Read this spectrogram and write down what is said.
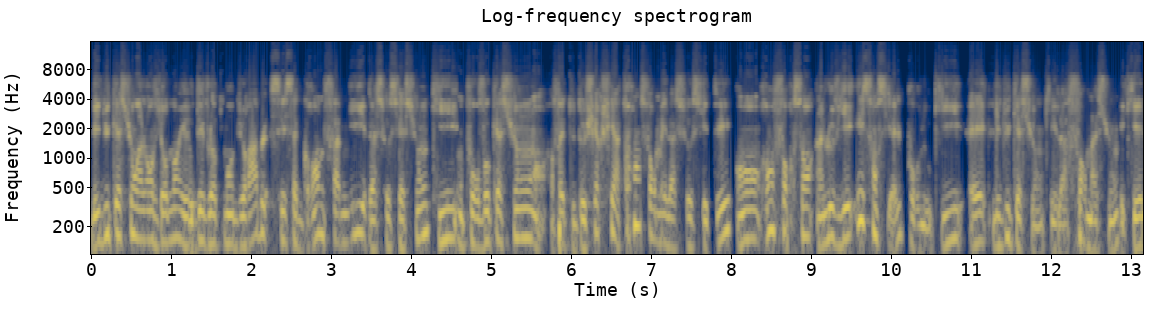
L'éducation à l'environnement et au développement durable, c'est cette grande famille d'associations qui ont pour vocation en fait de chercher à transformer la société en renforçant un levier essentiel pour nous qui est l'éducation, qui est la formation et qui est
